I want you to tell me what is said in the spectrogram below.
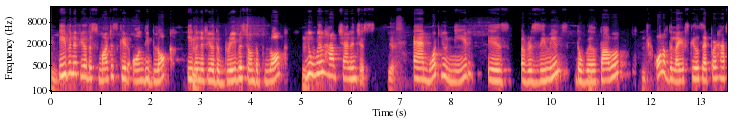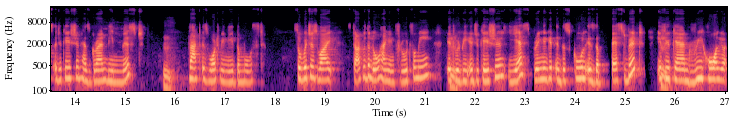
mm. even if you're the smartest kid on the block, even mm. if you're the bravest on the block, mm. you will have challenges. Yes. And what you need is a resilience, the willpower, mm. all of the life skills that perhaps education has grandly missed. Hmm. That is what we need the most. So, which is why start with the low hanging fruit for me. It hmm. would be education. Yes, bringing it in the school is the best bit. If hmm. you can rehaul your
